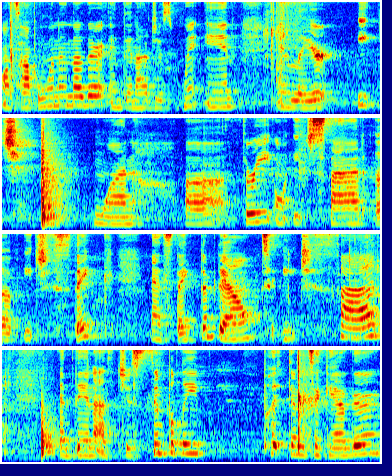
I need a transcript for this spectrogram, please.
on top of one another and then I just went in and layered each one uh, three on each side of each stake and staked them down to each side and then I just simply put them together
